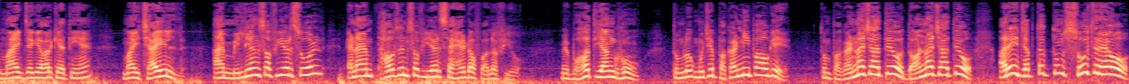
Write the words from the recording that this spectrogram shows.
माँ एक जगह और कहती हैं my child I am millions of years old and I am thousands of years ahead of all of you मैं बहुत यंग हूँ। तुम लोग मुझे पकड़ नहीं पाओगे। तुम पकड़ना चाहते हो, दौड़ना चाहते हो, अरे जब तक तुम सोच रहे हो,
